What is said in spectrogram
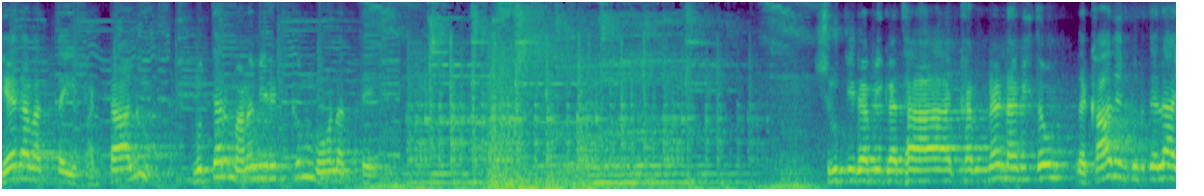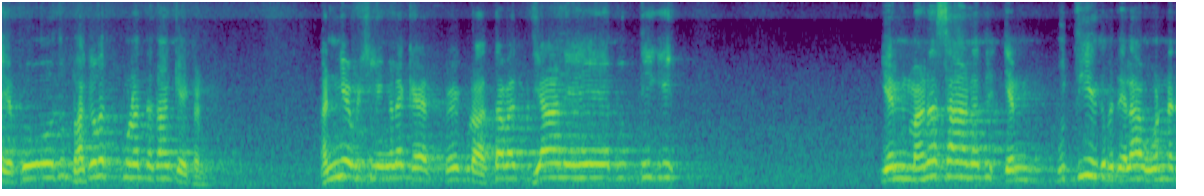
ஏதவத்தை பட்டாலும் முத்தர் மனமிருக்கும் மோனத்தே. ஸ்ருதிரவி கதா கர்ணனவிதம் இந்த காது இருக்கிறதுல எப்போதும் பகவத் குணத்தை தான் கேட்கணும். அந்நிய விஷயங்களை கேட்கக்கூடாது தவ தியானே புத்தி. என் மனசானது என் புத்தி இருக்க பத்தியெல்லாம் உன்னை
